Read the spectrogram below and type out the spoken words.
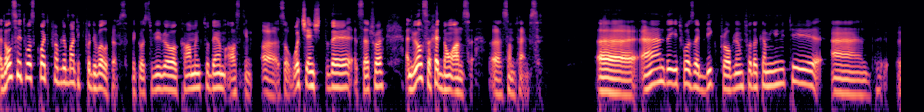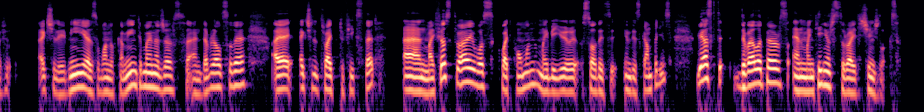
And also it was quite problematic for developers because we were coming to them asking, uh, so what changed there, etc. And we also had no answer uh, sometimes. Uh, and it was a big problem for the community. And actually me as one of community managers and DevRel also there, I actually tried to fix that. And my first try was quite common. Maybe you saw this in these companies. We asked developers and maintainers to write change logs.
